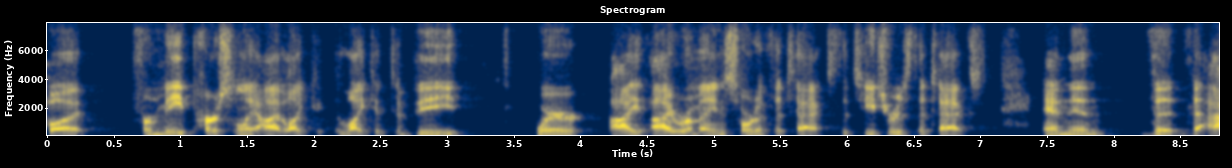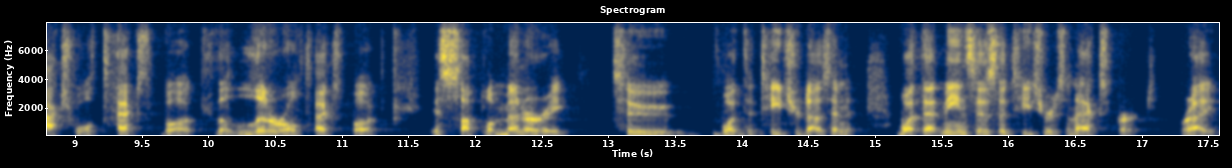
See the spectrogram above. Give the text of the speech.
but for me personally i like like it to be where i i remain sort of the text the teacher is the text and then the the actual textbook the literal textbook is supplementary to what the teacher does and what that means is the teacher is an expert right?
